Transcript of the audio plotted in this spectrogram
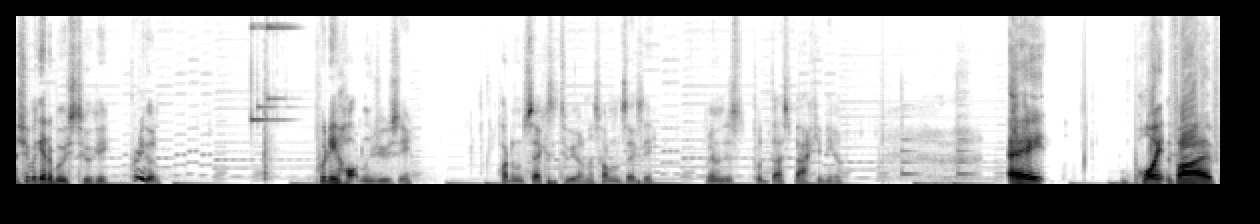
Should we get a boost cookie? Pretty good. Pretty hot and juicy. Hot and sexy, to be honest. Hot and sexy. I'm gonna just put this back in here. 8.5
